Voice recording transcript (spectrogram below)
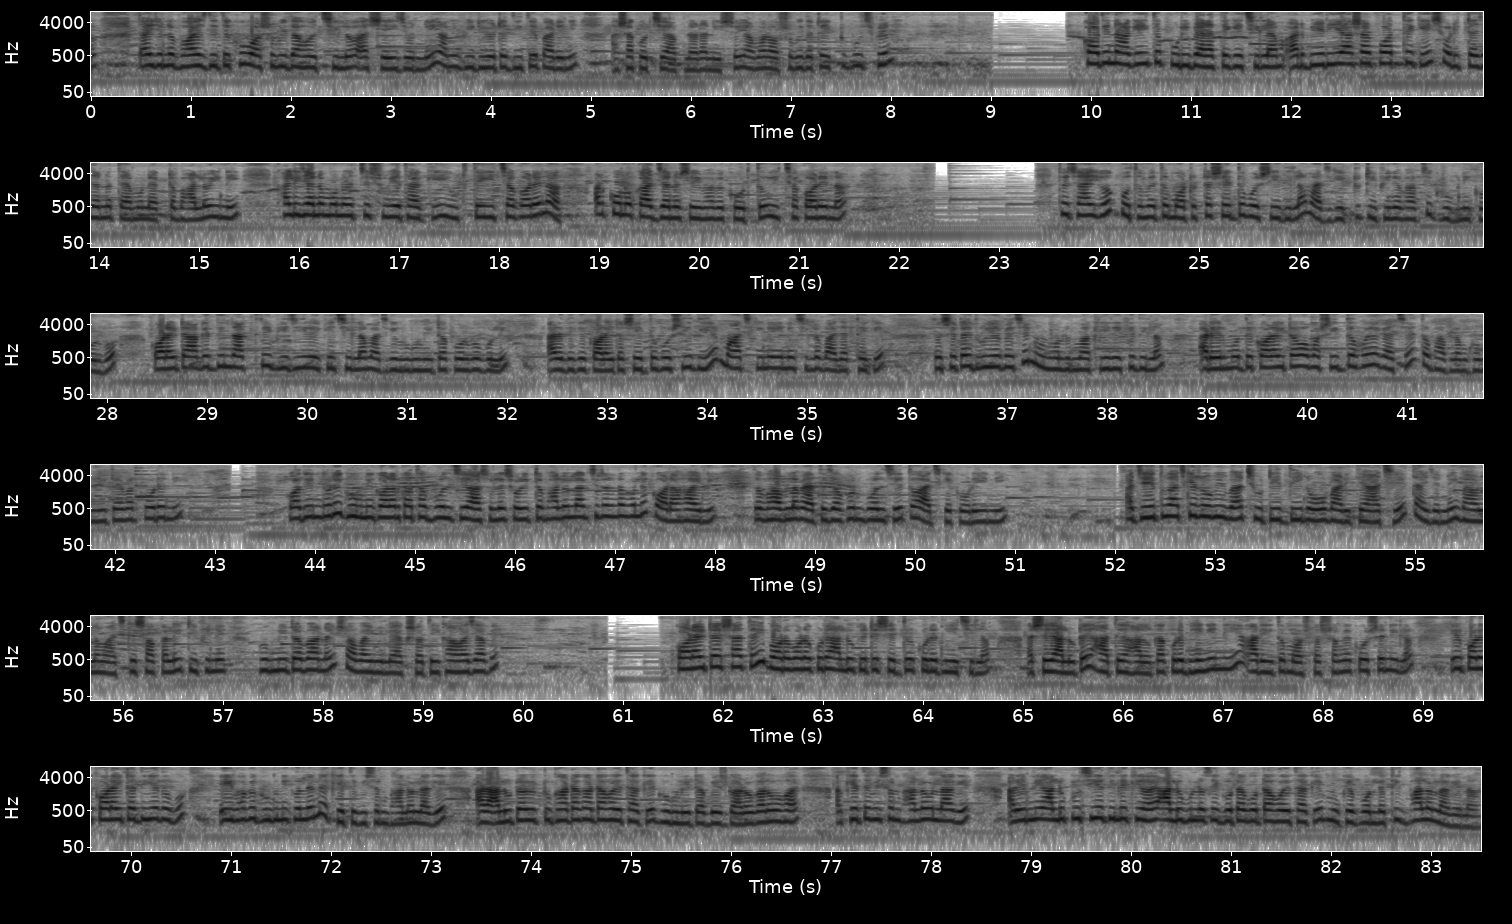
তাই জন্য ভয়েস দিতে খুব অসুবিধা হচ্ছিল, আর সেই জন্যেই আমি ভিডিওটা দিতে পারিনি। আশা করছি আপনারা নিশ্চয়ই আমার অসুবিধাটা একটু বুঝবেন। কদিন আগেই তো পুরী বেড়াতে গেছিলাম, আর বেরিয়ে আসার পর থেকেই শরীরটা যেন তেমন একটা ভালোই নেই। খালি যেন মনে হচ্ছে শুয়ে থাকি, উঠতেই ইচ্ছা করে না, আর কোনো কাজ যেন সেইভাবে করতেও ইচ্ছা করে না। তো যাই হোক, প্রথমে তো মটরটা সেদ্ধ বসিয়ে দিলাম। আজকে একটু টিফিনে ভাবছি ঘুগনি করব। কড়াইটা আগের দিন রাত্রেই ভিজিয়ে রেখেছিলাম, আজকে ঘুগনিটা করব বলেই আর এদিকে কড়াইটা সেদ্ধ বসিয়ে দিয়ে মাছ কিনে এনেছিল বাজার থেকে। তো সেটাই ধুয়ে বেছে নুন হলুদ মাখিয়ে রেখে দিলাম। আর এর মধ্যে কড়াইটাও আমার সিদ্ধ হয়ে গেছে, তো ভাবলাম ঘুগনিটা এবার করে নিই। কদিন ধরে ঘুগনি করার কথা বলছে, আসলে শরীরটা ভালো লাগছিল না বলে করা হয়নি। তো ভাবলাম এত যখন বলছে, তো আজকে করেই নিই। আর যেহেতু আজকে রবিবার, ছুটির দিন ও বাড়িতে আছে, তাই জন্যই ভাবলাম আজকে সকালেই টিফিনে ঘুগনিটা বানাই, সবাই মিলে একসাথেই খাওয়া যাবে। কড়াইটার সাথেই বড় বড় করে আলু কেটে সেদ্ধ করে নিয়েছিলাম। আর সেই আলুটাই হাতে হালকা করে ভেঙে নিয়ে আর এই তো মশলার সঙ্গে কষে নিলাম। এরপরে কড়াইটা দিয়ে দেবো। এইভাবে ঘুগনি করলে না খেতে ভীষণ ভালো লাগে। আর আলুটাও একটু ঘাঁটা ঘাঁটা হয়ে থাকে, ঘুগনিটা বেশ গাঢ় গাঢ় হয় আর খেতে ভীষণ ভালোও লাগে। আর এমনি আলু কুচিয়ে দিলে কি হয়, আলুগুলো সেই গোটা গোটা হয়ে থাকে, মুখে পড়লে ঠিক ভালো লাগে না।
